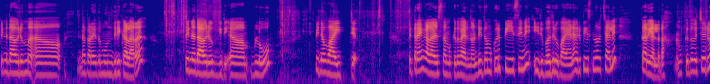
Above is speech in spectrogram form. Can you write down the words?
പിന്നെ ഇതാ ഒരു എന്താ പറയുക മുന്തിരി കളറ്. പിന്നെ ഇതാ ഒരു ബ്ലൂ. പിന്നെ വൈറ്റ്. ഇത്രയും കളേഴ്സ് നമുക്കിത് വരുന്നുണ്ട്. ഇത് നമുക്കൊരു പീസിന് ഇരുപത് രൂപയാണ്. ഒരു പീസ് എന്ന് വെച്ചാൽ കറിയല്ലതാ നമുക്കിത് വെച്ചൊരു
